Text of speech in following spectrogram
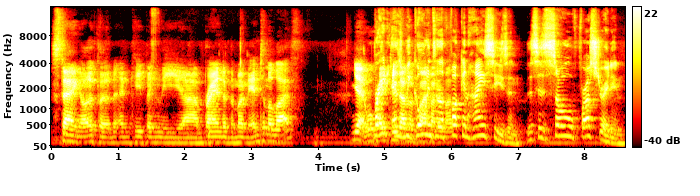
staying open and keeping the uh, brand and the momentum alive, yeah, we'll Right as we go into the a month. fucking high season, this is so frustrating.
